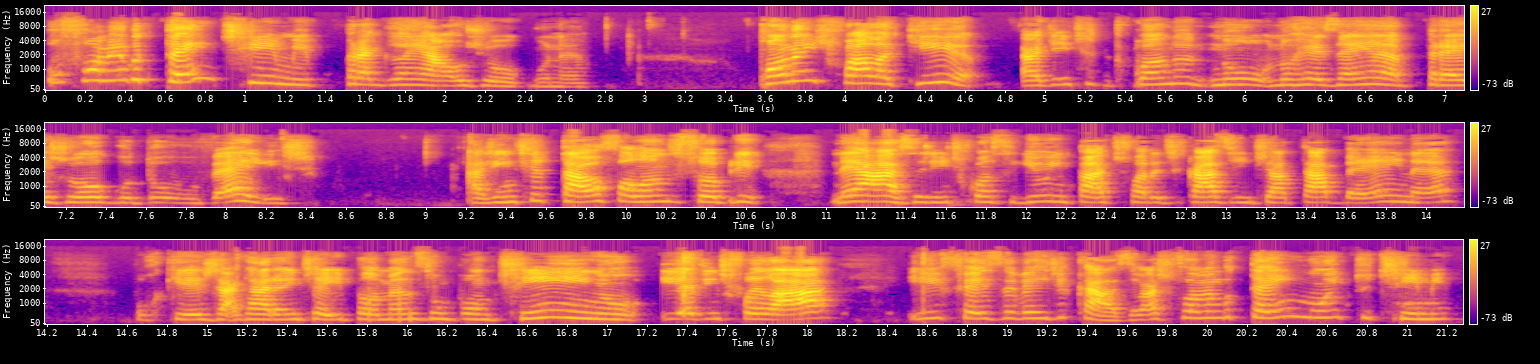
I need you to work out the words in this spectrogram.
o Flamengo tem time para ganhar o jogo, né? Quando a gente fala aqui, a gente, quando no, no resenha pré-jogo do Vélez, a gente tava falando sobre, né? Ah, se a gente conseguiu o empate fora de casa, a gente já tá bem, né? Porque já garante aí pelo menos um pontinho. E a gente foi lá e fez dever de casa. Eu acho que o Flamengo tem muito time,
